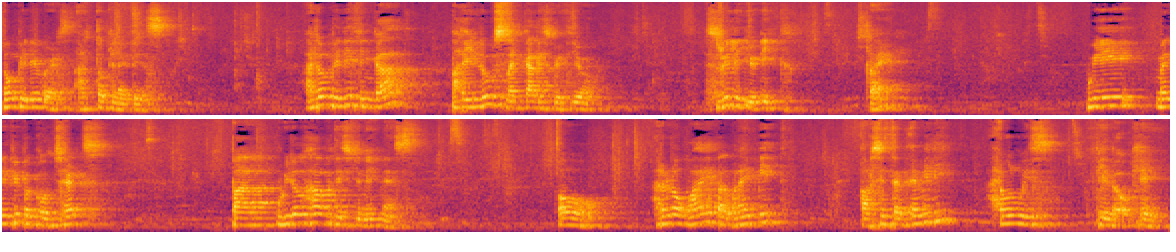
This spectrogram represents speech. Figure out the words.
Non believers are talking like this. I don't believe in God, but it looks like God is with you. It's really unique, right? We, many people go church, but we don't have this uniqueness. Oh, I don't know why, but when I meet our sister Emily, I always feel okay.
